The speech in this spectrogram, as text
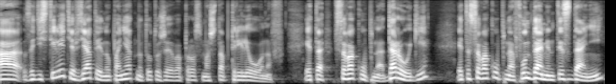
а за десятилетия взятые, ну понятно, тут уже вопрос масштаб триллионов. Это совокупно дороги, это совокупно фундаменты зданий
